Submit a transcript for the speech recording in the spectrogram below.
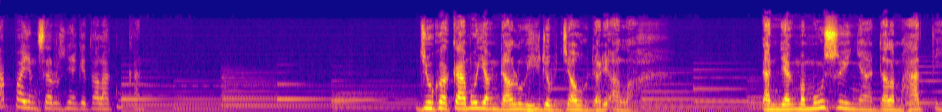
apa yang seharusnya kita lakukan. Juga kamu yang dahulu hidup jauh dari Allah. Dan yang memusuhinya dalam hati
